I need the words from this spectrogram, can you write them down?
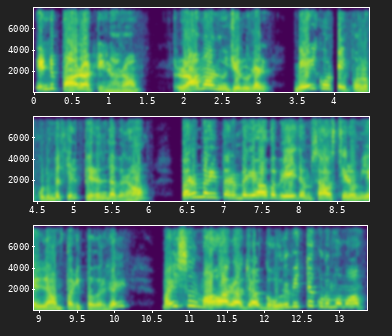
என்று பாராட்டினாராம். ராமானுஜருடன் மேல்கோட்டை போன குடும்பத்தில் பிறந்தவராம். பரம்பரை பரம்பரையாக வேதம் சாஸ்திரம் எல்லாம் படிப்பவர்கள் மைசூர் மகாராஜா கௌரவித்த குடும்பமாம்.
